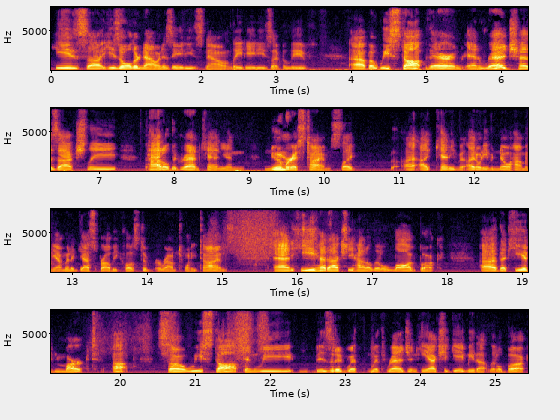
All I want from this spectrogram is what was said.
He's uh, he's older now in his 80s now, late 80s I believe. Uh, but we stopped there, and, and Reg has actually paddled the Grand Canyon numerous times, like I, I can't even I don't even know how many. I'm going to guess probably close to around 20 times. And he had actually had a little logbook uh, that he had marked up. So we stopped and we visited with with Reg, and he actually gave me that little book.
